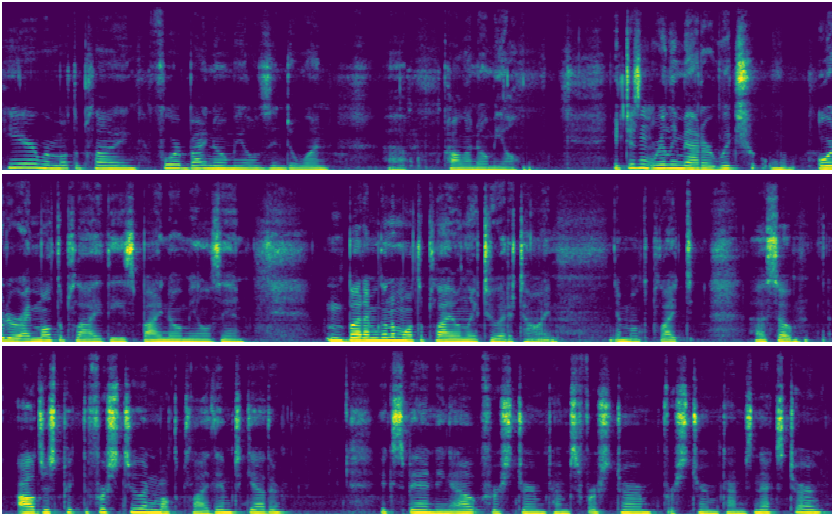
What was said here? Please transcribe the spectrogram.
Here we're multiplying four binomials into one uh, polynomial. It doesn't really matter which order I multiply these binomials in, but I'm going to multiply only two at a time. And multiply, uh, so I'll just pick the first two and multiply them together, expanding out first term times first term, first term times next term.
